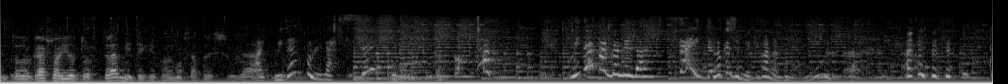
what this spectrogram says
En todo caso hay otros trámites que podemos apresurar. Ay, cuidado con el aceite. Cuidado con el aceite, no que se me queman las milanesas.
